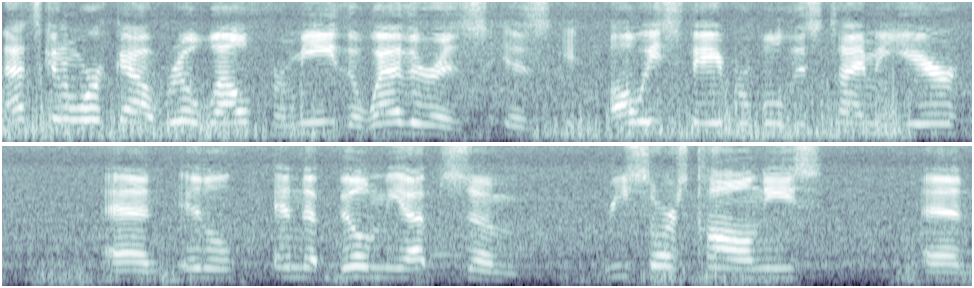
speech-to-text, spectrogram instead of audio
that's going to work out real well for me. The weather is, is always favorable this time of year, and it'll end up building me up some resource colonies, and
